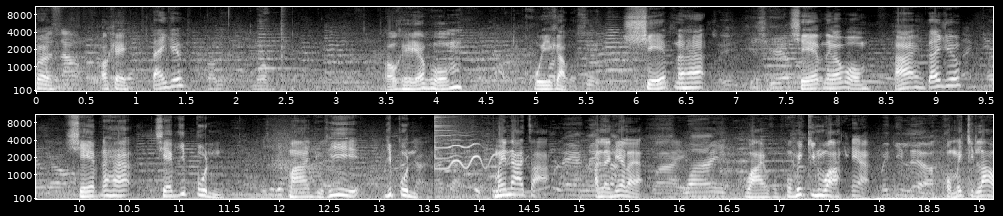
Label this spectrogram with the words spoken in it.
first okay thank you โอเคครับผม คุยกับเชฟนะฮะ เชฟนะครับผม hi thank you เชฟนะฮะ เชฟญี่ปุ่น มาอยู่ที่ญี่ปุ่น ไม่น่าจะอะไรเนี่ยอะไระวายวายผมไม่กินวายอะไม่กินเลยผมไม่กินเหล้า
